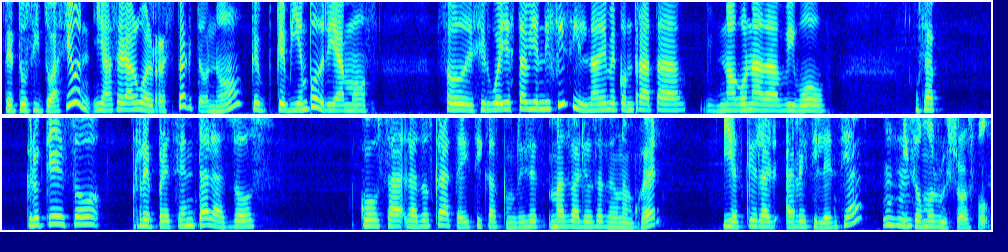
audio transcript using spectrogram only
de tu situación y hacer algo al respecto, ¿no? Que, que bien podríamos solo decir, güey, está bien difícil, nadie me contrata, no hago nada, vivo O sea, creo que eso representa las dos cosas, las dos características, como dices, más valiosas de una mujer. Y es que hay resiliencia y somos resourceful.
